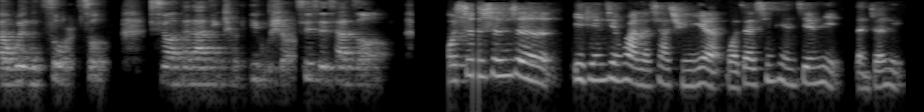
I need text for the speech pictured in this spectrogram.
要为了做而做，希望大家拧成一股绳。谢谢夏总，我是深圳一天进化的夏群燕，我在芯片揭秘等着你。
